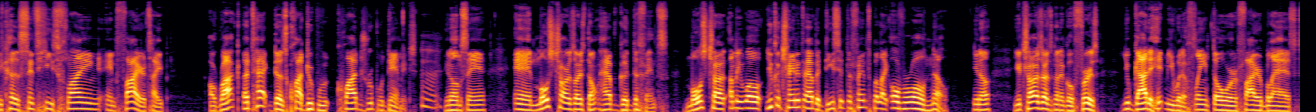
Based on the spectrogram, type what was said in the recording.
because since he's flying and fire type, a rock attack does quadruple quadruple damage. Mm. You know what I'm saying? And most Charizards don't have good defense. Most Char, I mean, well, you could train it to have a decent defense, but like overall, no. You know, your Charizard's gonna go first. you got to hit me with a flamethrower, fire blast,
